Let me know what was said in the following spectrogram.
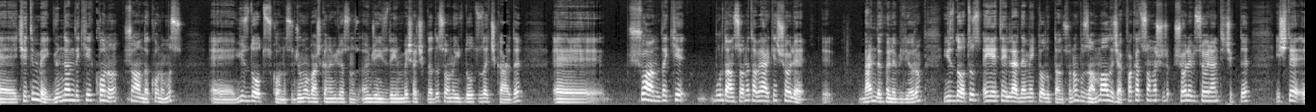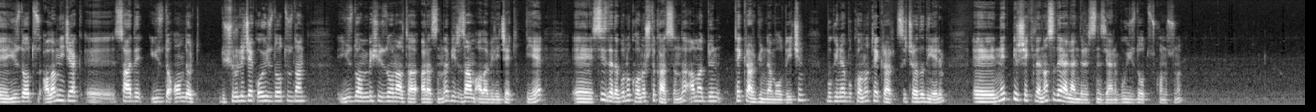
Ee, Çetin Bey, gündemdeki konu, şu anda konumuz e, %30 konusu. Cumhurbaşkanı biliyorsunuz önce %25 açıkladı, sonra %30'a çıkardı. Ee, şu andaki, buradan sonra tabii herkes şöyle, e, ben de öyle biliyorum. %30 EYT'liler de emekli olduktan sonra bu zammı alacak. Fakat sonra şöyle bir söylenti çıktı. İşte e, %30 alamayacak, e, sade %14 düşürülecek o %30'dan. %15-%16 arasında bir zam alabilecek diye. Ee, sizle de bunu konuştuk aslında ama dün tekrar gündem olduğu için bugüne bu konu tekrar sıçradı diyelim. Ee, net bir şekilde nasıl değerlendirirsiniz yani bu %30 konusunu?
